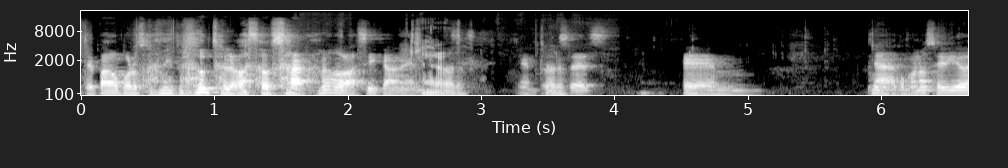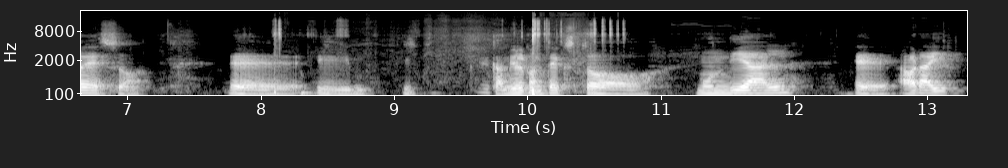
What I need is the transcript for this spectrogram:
te pago por usar mi producto, lo vas a usar, ¿no? Básicamente. Entonces, em, nada, como no se vio eso eh, y, cambió el contexto mundial, eh, ahora hay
